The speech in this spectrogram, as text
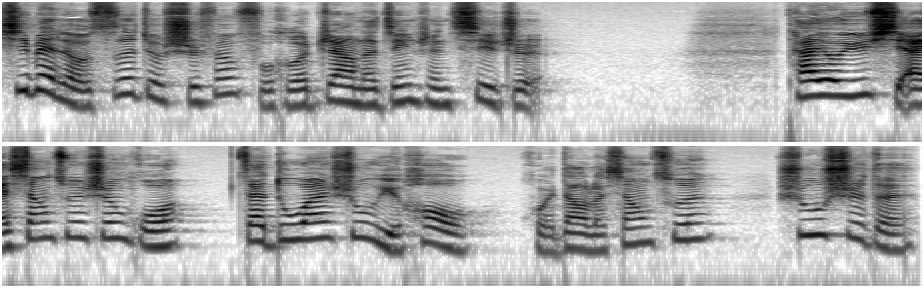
西贝柳斯就十分符合这样的精神气质。他由于喜爱乡村生活，在读完书以后回到了乡村，舒适的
